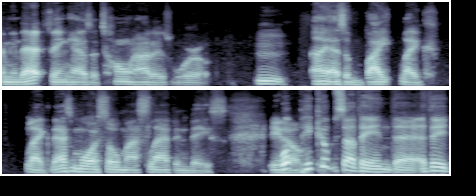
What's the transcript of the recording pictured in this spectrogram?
I mean, that thing has a tone out of this world. Mm. Uh, has a bite like like that's more so my slapping bass. You what know? pickups are they in there? Are they,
